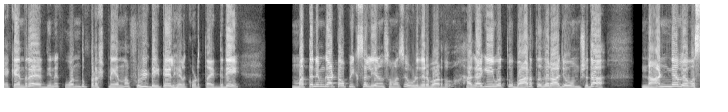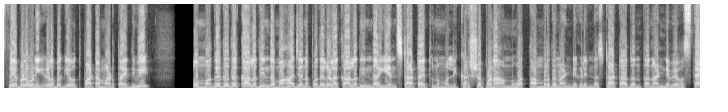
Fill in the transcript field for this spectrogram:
ಯಾಕೆಂದ್ರೆ ದಿನಕ್ಕೆ ಒಂದು ಪ್ರಶ್ನೆಯನ್ನ ಫುಲ್ ಡೀಟೇಲ್ ಹೇಳ್ಕೊಡ್ತಾ ಇದ್ದೀನಿ. ಮತ್ತೆ ನಿಮ್ಗೆ ಆ ಟಾಪಿಕ್ಸ್ ಅಲ್ಲಿ ಏನು ಸಮಸ್ಯೆ ಉಳಿದಿರಬಾರ್ದು. ಹಾಗಾಗಿ ಇವತ್ತು ಭಾರತದ ರಾಜವಂಶದ ನಾಣ್ಯ ವ್ಯವಸ್ಥೆಯ ಬೆಳವಣಿಗೆಗಳ ಬಗ್ಗೆ ಇವತ್ತು ಪಾಠ ಮಾಡ್ತಾ ಇದ್ದೀವಿ. ಸೊ ಮಗಧದ ಕಾಲದಿಂದ, ಮಹಾಜನಪದಗಳ ಕಾಲದಿಂದ ಏನ್ ಸ್ಟಾರ್ಟ್ ಆಯ್ತು ನಮ್ಮಲ್ಲಿ? ಕರ್ಷಪಣ ಅನ್ನುವ ತಾಮ್ರದ ನಾಣ್ಯಗಳಿಂದ ಸ್ಟಾರ್ಟ್ ಆದಂತ ನಾಣ್ಯ ವ್ಯವಸ್ಥೆ.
